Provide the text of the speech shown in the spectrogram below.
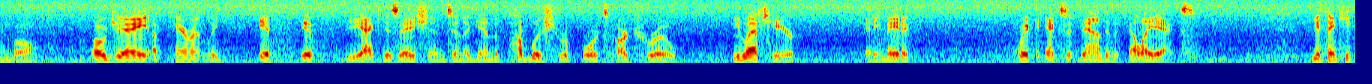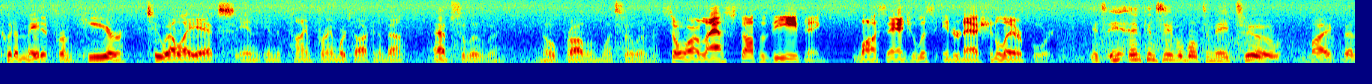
involved. OJ apparently, if, if the accusations and again the published reports are true. He left here and he made a quick exit down to LAX. Do you think he could have made it from here to LAX in, in the time frame we're talking about? Absolutely. No problem whatsoever. So our last stop of the evening, Los Angeles International Airport. It's inconceivable to me, too, Mike, that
